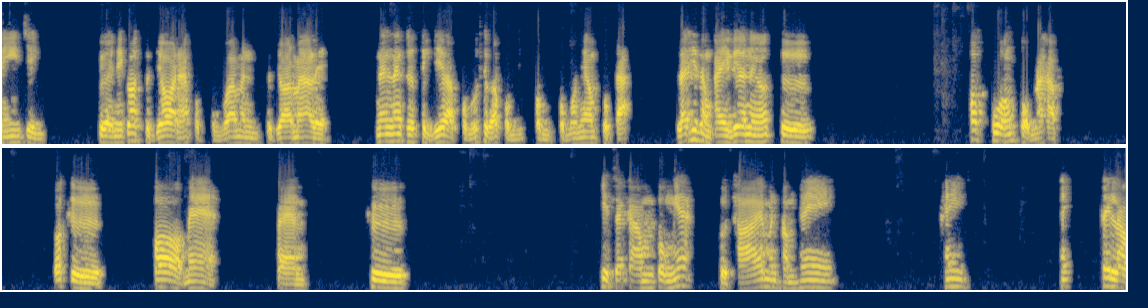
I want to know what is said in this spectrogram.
นี้จริงๆคืออันนี้ก็สุดยอดนะผมผมว่ามันสุดยอดมากเลย นั่นนั่นคือสิ่งที่แบบผมรู้สึกว่าผมผมผมมีความสุขอะและที่สำคัญอีกเรื่องหนึ่งก็คือครอบครัวของผมนะครับ ก็คือพ่อแม่แฟนคือ กิจกรรมตรงเนี้ย สุดท้ายมันทำให้ให้ให้ให้เรา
